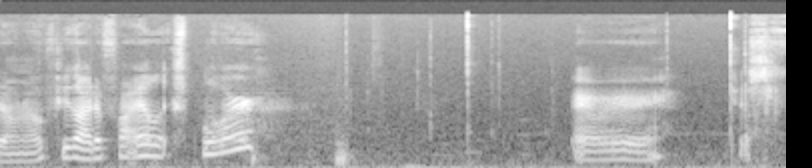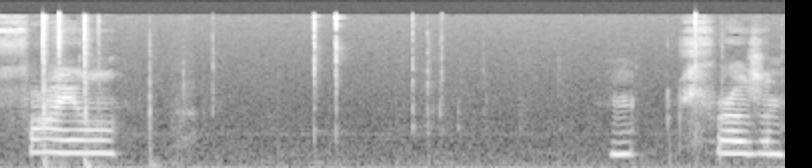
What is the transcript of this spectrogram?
don't know if you got a file explorer or just file. Hmm, it's frozen.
